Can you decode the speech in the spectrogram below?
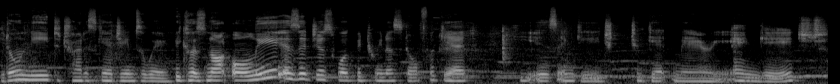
You don't need to try to scare James away. Because not only is it just work between us, don't forget, he is engaged to get married. Engaged,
